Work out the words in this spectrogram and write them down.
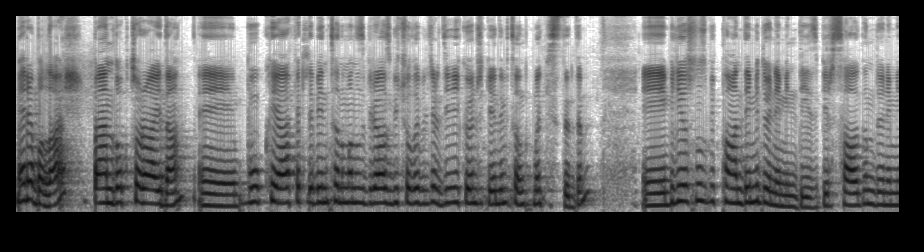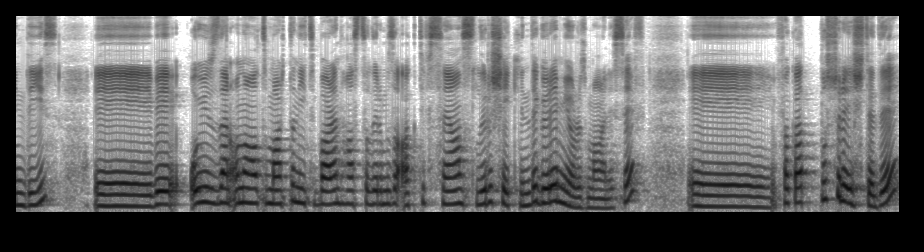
Merhabalar, ben Doktor Aydan. Ee, bu kıyafetle beni tanımanız biraz güç olabilir diye ilk önce kendimi tanıtmak istedim. Ee, biliyorsunuz bir pandemi dönemindeyiz, bir salgın dönemindeyiz. Ee, ve o yüzden 16 Mart'tan itibaren hastalarımızı aktif seansları şeklinde göremiyoruz maalesef. Ee, fakat bu süreçte de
